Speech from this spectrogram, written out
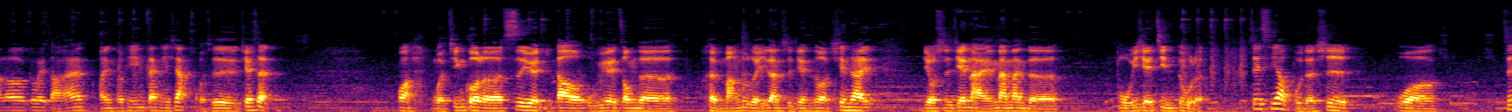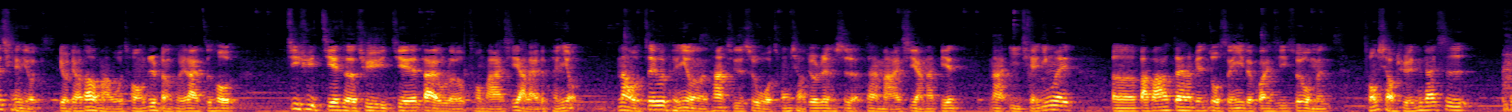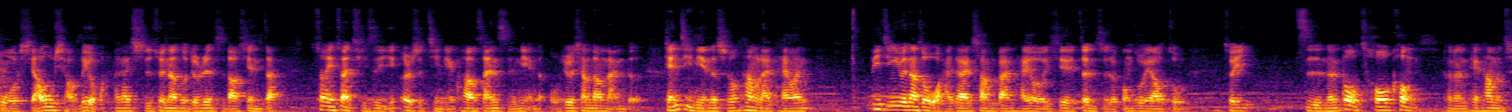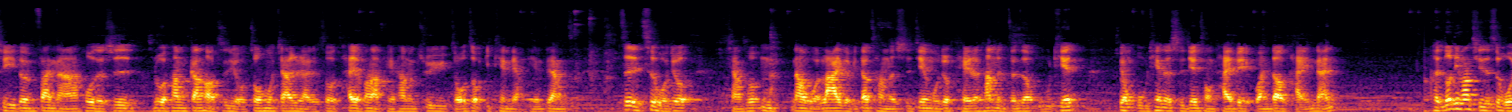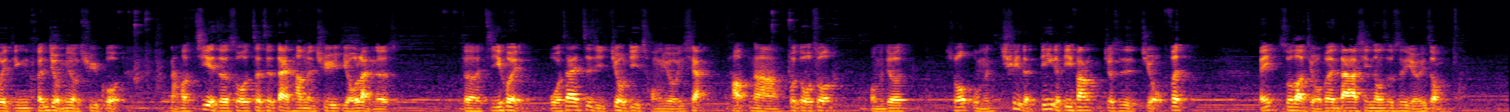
Hello，各位早安，欢迎收听暂停下，我是 Jason。哇，我经过了四月底到五月中的很忙碌的一段时间之后，现在有时间来慢慢的补一些进度了。这次要补的是我之前有有聊到嘛，我从日本回来之后，继续接着去接待了从马来西亚来的朋友。那我这位朋友呢，他其实是我从小就认识的，在马来西亚那边。那以前因为呃爸爸在那边做生意的关系，所以我们从小学应该是我小五小六吧，大概十岁那时候就认识到现在，算一算其实已经二十几年，快要三十年了，我觉得相当难得。前几年的时候他们来台湾，毕竟因为那时候我还在上班，还有一些正职的工作要做，所以只能够抽空可能陪他们吃一顿饭啊，或者是如果他们刚好是有周末假日来的时候，才有办法陪他们出去走走一天两天这样子。这一次我就想说，嗯，那我拉一个比较长的时间，我就陪了他们整整五天，用五天的时间从台北玩到台南。很多地方其实是我已经很久没有去过，然后借着说这次带他们去游览的的机会，我再自己就地重游一下。好，那不多说，我们就说我们去的第一个地方就是九份。哎，说到九份，大家心中是不是有一种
